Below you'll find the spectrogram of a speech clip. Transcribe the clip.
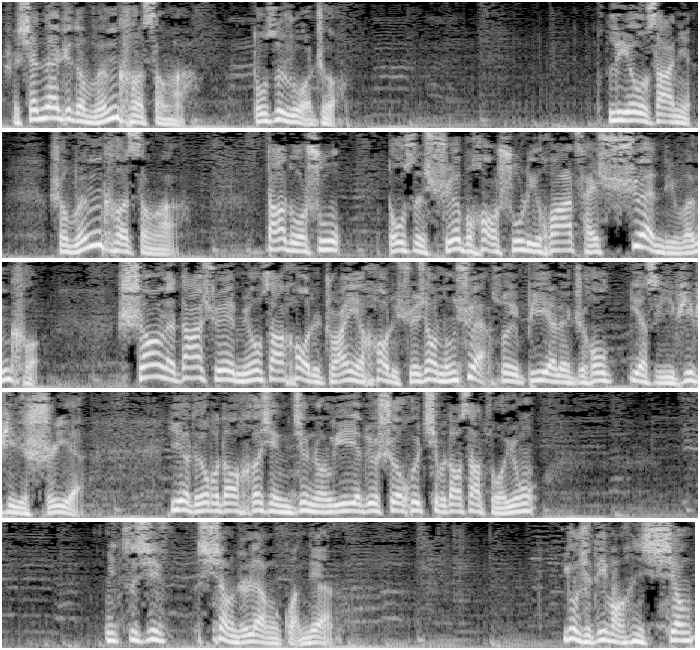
说现在这个文科生啊都是弱者。理由啥呢？说文科生啊，大多数都是学不好数理化才选的文科。上了大学也没有啥好的专业、好的学校能选，所以毕业了之后也是一批批的失业，也得不到核心竞争力，也对社会起不到啥作用。你仔细想这两个观点，有些地方很像。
